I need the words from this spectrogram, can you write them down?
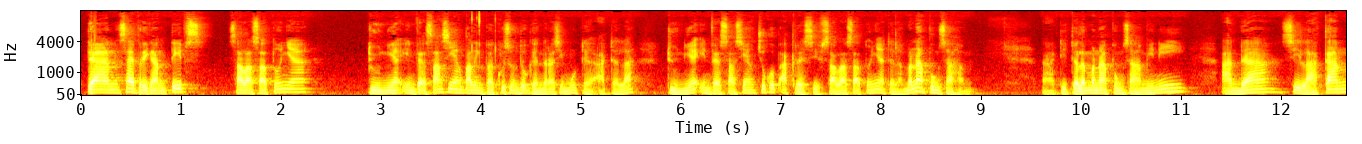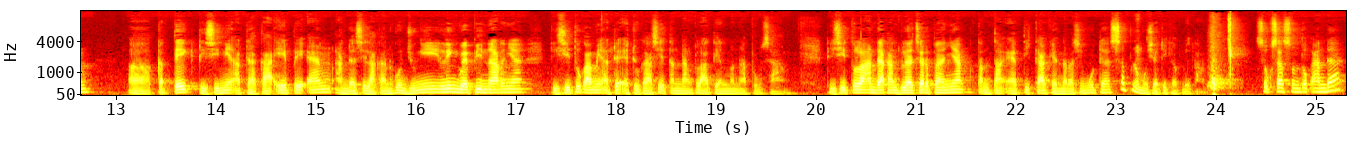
Dan saya berikan tips, salah satunya dunia investasi yang paling bagus untuk generasi muda adalah dunia investasi yang cukup agresif. Salah satunya adalah menabung saham. Nah, di dalam menabung saham ini Anda silakan uh, ketik di sini ada KEPM, Anda silakan kunjungi link webinarnya. Di situ kami ada edukasi tentang pelatihan menabung saham. Di situlah Anda akan belajar banyak tentang etika generasi muda sebelum usia 30 tahun. Sukses untuk Anda.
